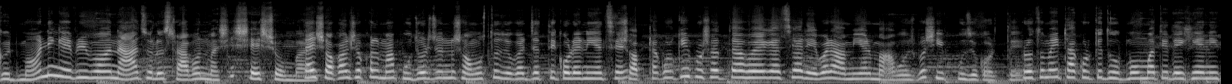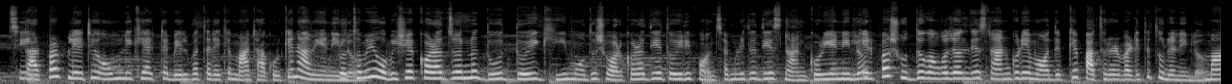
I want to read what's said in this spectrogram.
গুড মর্নিং এভরিওয়ান আজ হলো শ্রাবণ মাসের শেষ সোমবার। তাই সকাল সকাল মা পুজোর জন্য সমস্ত জোগাড়জাতি করে নিয়েছে। সব ঠাকুরকেই প্রসাদ দেওয়া হয়ে গেছে আর এবার আমি আর মা বসবো শিব পুজো করতে। প্রথমেই ঠাকুরকে ধূপ মোমবাতি দেখিয়ে নিচ্ছি। তারপর প্লেটে ওম লিখে একটা বেলপাতা রেখে মা ঠাকুরকে নামিয়ে নিল। প্রথমেই অভিষেক করার জন্য দুধ দই ঘি মধু শর্করা দিয়ে তৈরি পঞ্চামৃত দিয়ে স্নান করিয়ে নিল। এরপর শুদ্ধ গঙ্গা জল দিয়ে স্নান করিয়ে মহাদেবকে পাথরের বাড়িতে তুলে নিল। মা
